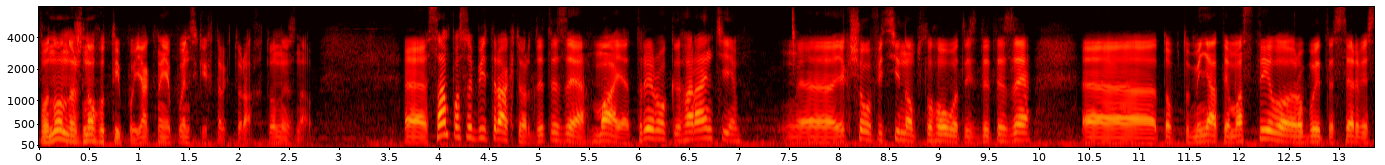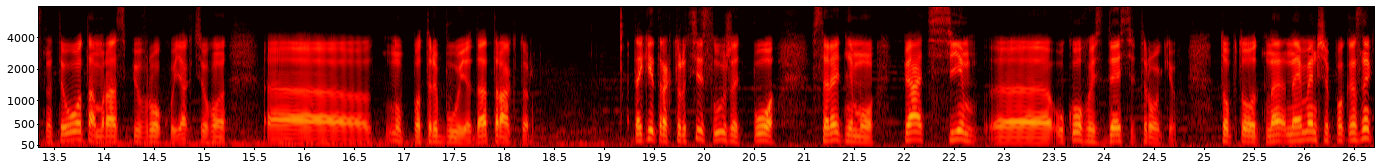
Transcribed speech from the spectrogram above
Воно ножного типу, як на японських тракторах, хто не знав. Е, Сам по собі трактор ДТЗ має 3 роки гарантії. Е, Якщо офіційно обслуговуватись ДТЗ, е, тобто міняти мастило, робити сервіс на ТО там раз в півроку, як цього ну, потребує да, трактор. Такі тракторці служать по середньому 5-7, е, у когось 10 років. Тобто от, найменший показник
